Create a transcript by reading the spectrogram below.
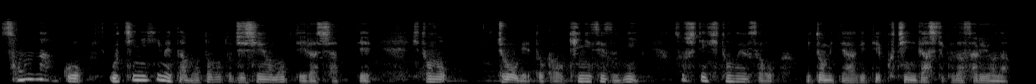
そんなこう内に秘めたもともと自信を持っていらっしゃって人の上下とかを気にせずにそして人の良さを認めてあげて口に出してくださるような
